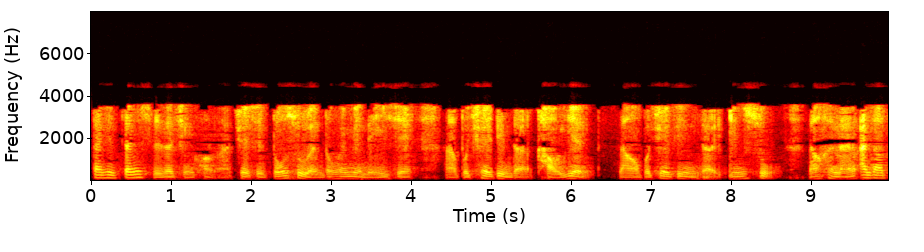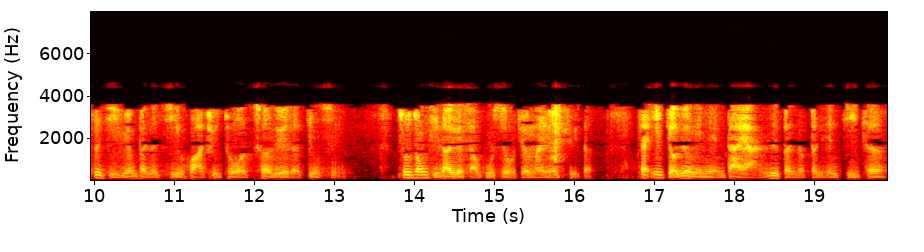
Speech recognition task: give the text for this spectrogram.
但是真实的情况啊，确实多数人都会面临一些啊不确定的考验，然后不确定的因素，然后很难按照自己原本的计划去做策略的进行。书中提到一个小故事，我觉得蛮有趣的。在一九六零年代啊，日本的本田机车。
